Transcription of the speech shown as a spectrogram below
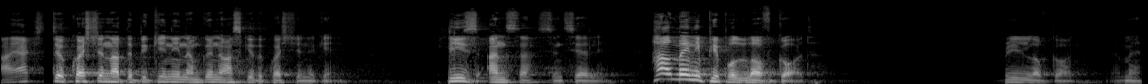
I asked you a question at the beginning. I'm going to ask you the question again. Please answer sincerely. How many people love God? really love God. Amen.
